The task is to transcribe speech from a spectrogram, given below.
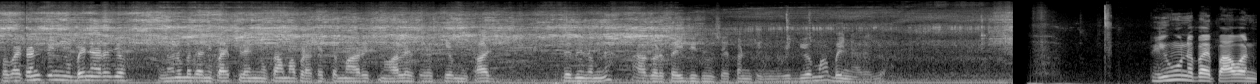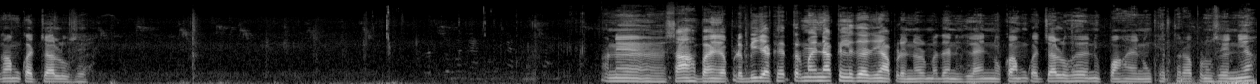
તો ભાઈ કન્ટિન્યુ બન્યા રહેજો. નર્મદાની પાઇપલાઇનનું કામ આપણા ખેતરમાં આ રીતનું હાલે છે. કેમ કાજ બધું તમને આગળ કહી દીધું છે કન્ટિન્યુ વિડીયોમાં બન્યા રહેજો. ભીહું ને ભાઈ પાવાનું કામકાજ ચાલુ છે. અને શાહભાઈ આપણે બીજા ખેતરમાં નાખી લીધા જ્યાં આપણે નર્મદાની લાઈનનું કામકાજ ચાલુ હોય એની પહાયનું ખેતર આપણું છે ત્યાં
